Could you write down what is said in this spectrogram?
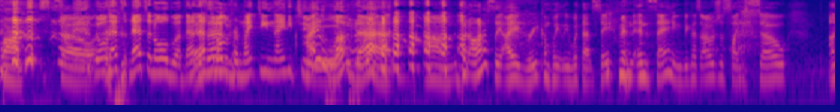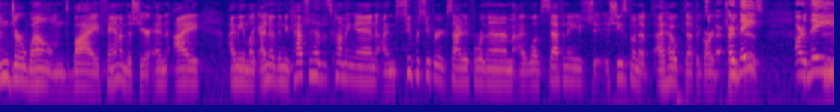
bum. So no, that's that's an old one. That, that's an it? old one from 1992. I love that. um, but honestly, I agree completely with that statement and saying because I was just like so underwhelmed by Phantom this year, and I. I mean, like I know the new caption head that's coming in. I'm super, super excited for them. I love Stephanie. She, she's going to. I hope that the guard are they- are they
